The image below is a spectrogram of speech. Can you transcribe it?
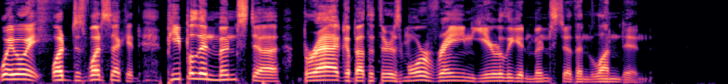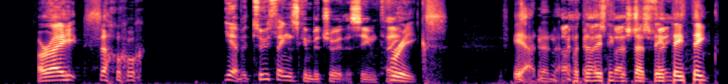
wait wait wait one just one second. People in Münster brag about that there's more rain yearly in Münster than London. All right, so Yeah, but two things can be true at the same time. freaks. Yeah, no, no. But then they think that's that, that they, fine. they think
